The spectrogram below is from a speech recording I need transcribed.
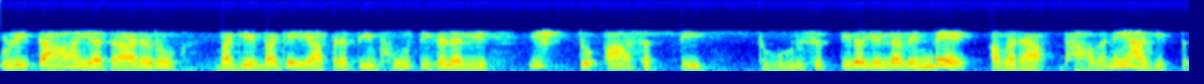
ಉಳಿತಾಯದಾರರು ಬಗೆ ಬಗೆಯ ಪ್ರತಿಭೂತಿಗಳಲ್ಲಿ ಇಷ್ಟು ಆಸಕ್ತಿ ತೋರಿಸುತ್ತಿರಲಿಲ್ಲವೆಂದೇ ಅವರ ಭಾವನೆಯಾಗಿತ್ತು.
